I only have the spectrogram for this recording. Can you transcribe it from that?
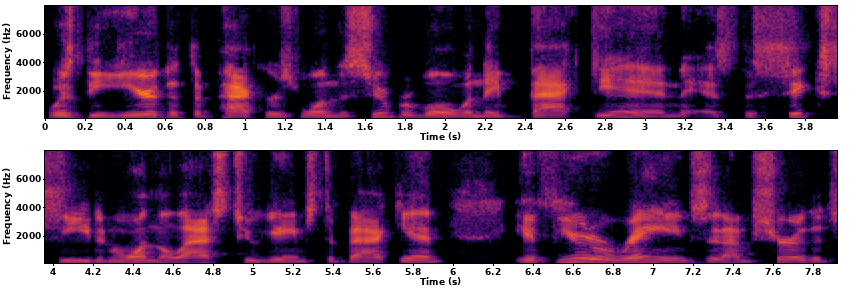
was the year that the Packers won the Super Bowl when they backed in as the sixth seed and won the last two games to back in. If you'd arranged, and I'm sure that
